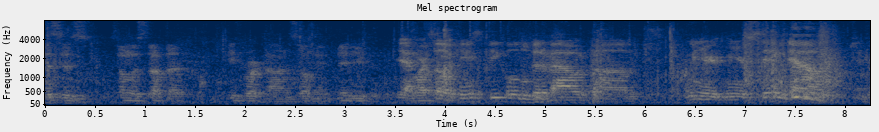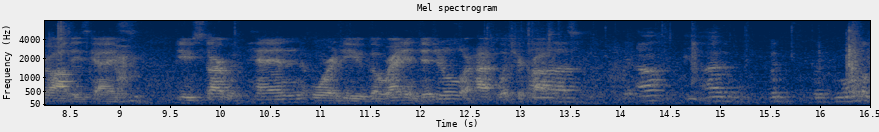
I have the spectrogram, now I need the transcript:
this is some of the stuff that he's worked on, so maybe you could Yeah, Marcelo, can you speak a little bit about, um, when you're, when you're sitting down to draw these guys, do you start with pen, or do you go right in digital, or how, what's your process? Uh, I, with, with most of,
